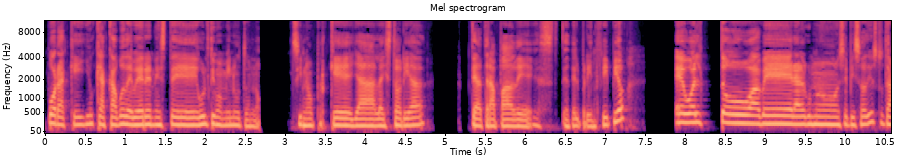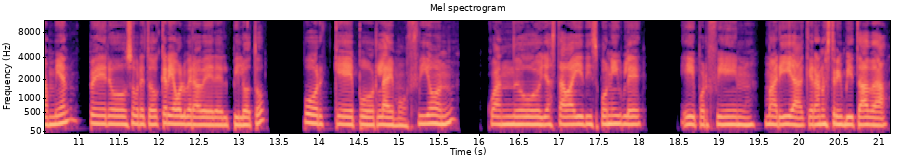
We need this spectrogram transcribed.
por aquello que acabo de ver en este último minuto, no. Sino porque ya la historia te atrapa des- desde el principio. He vuelto a ver algunos episodios, tú también, pero sobre todo quería volver a ver el piloto porque por la emoción, cuando ya estaba ahí disponible y por fin María, que era nuestra invitada,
